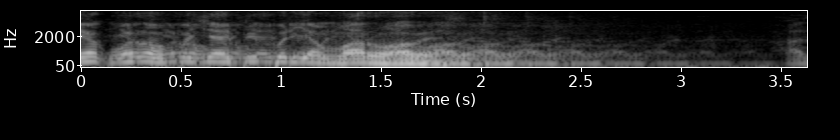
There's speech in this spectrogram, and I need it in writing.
એક વર્ષ પછી પીપરિયામાં વારો આવે. આ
